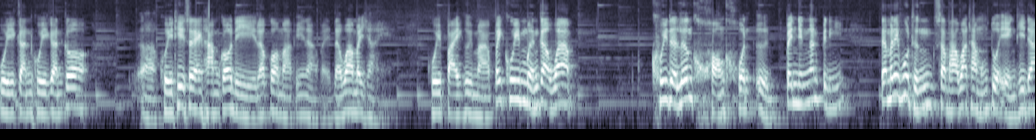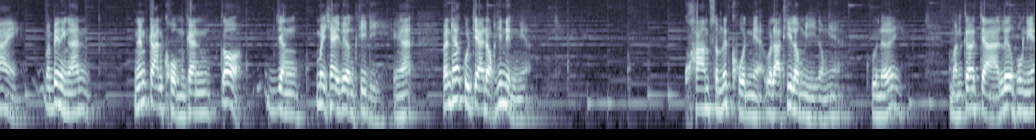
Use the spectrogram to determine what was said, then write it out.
คุยกันคุยกันก็คุยที่แสดงธรรมก็ดี แล้วก็มาพิจารณาไป แต่ว่าไม่ใช่ คุยไปคุยมา ไปคุยเหมือนกับว่า คุยแต่เรื่องของคนอื่น เป็นอย่างนั้นเป็นอย่างนี้ แต่ไม่ได้พูดถึงสภาวะธรรมของตัวเองที่ได้ มันเป็นอย่างนั้นงั้นการข่มกันก็ยังไม่ใช่เรื่องที่ดีอย่างเงี้ยเพราะฉะนั้นถ้ากุญแจดอกที่หนึ่งเนี่ยความสำนึกคุณเนี่ยเวลาที่เรามีตรงเนี้ยคุณเอ้ยมันก็จะเรื่องพวกนี้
